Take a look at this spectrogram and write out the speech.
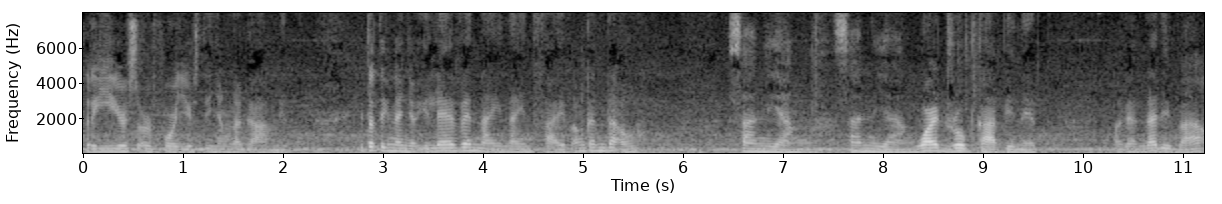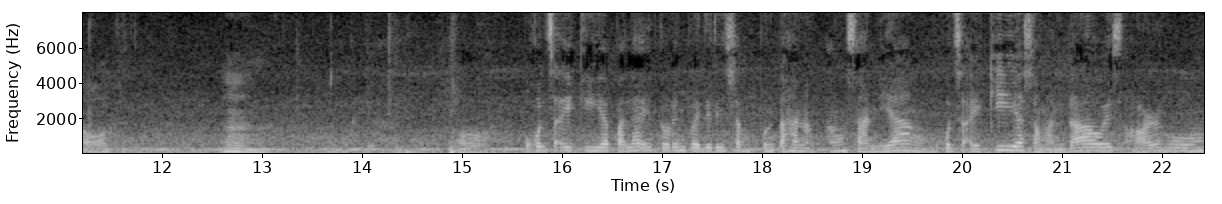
3 years or 4 years din niyang nagamit. Ito, tingnan nyo. 11,995. Ang ganda, oh. Sanyang. Sanyang. Wardrobe cabinet. Maganda, di ba? Oh. Mm. Bukod sa IKEA pala, ito rin pwede rin siyang puntahan ang, ang Sanyang. Bukod sa IKEA, sa Mandaue, sa Our Home.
